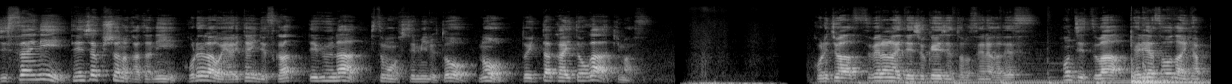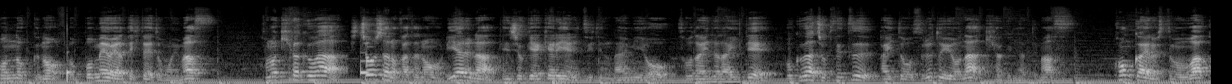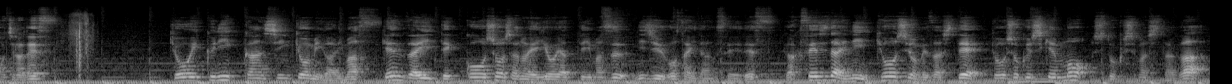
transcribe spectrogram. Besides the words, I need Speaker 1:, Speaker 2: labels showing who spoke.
Speaker 1: 実際に転職者の方にこれらをやりたいんですかっていう風な質問をしてみると、ノーといった回答が来ます。こんにちは、滑らない転職エージェントの末永です。本日はキャリア相談100本ノックの6本目をやっていきたいと思います。この企画は視聴者の方のリアルな転職やキャリアについての悩みを相談いただいて僕が直接回答するというような企画になってます今回の質問はこちらです教育に関心興味があります。現在鉄工商社の営業をやっています25歳男性です。学生時代に教師を目指して教職試験も取得しましたが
